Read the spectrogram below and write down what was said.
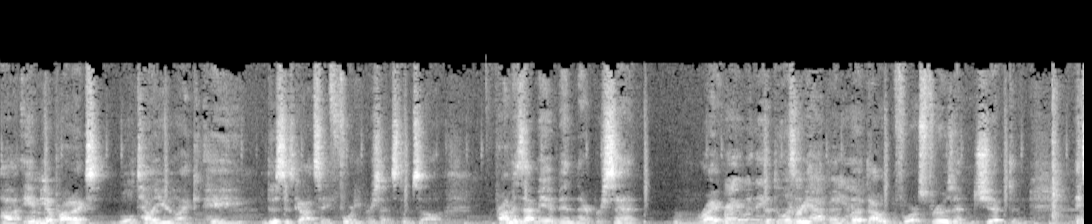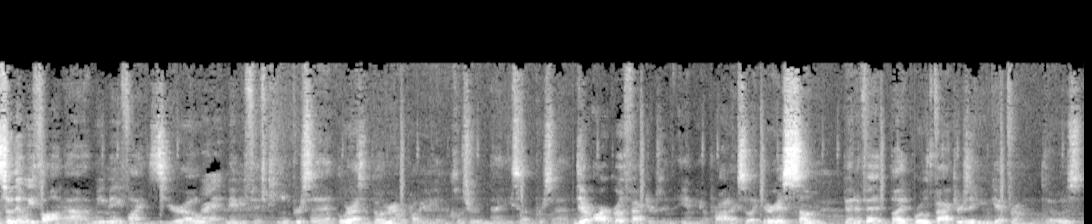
uh, amnio products will tell you like, hey, this has got say 40% stem cell. The problem is that may have been their percent right, Right when, when the delivery happened, yeah. but that was before it was frozen and shipped and And so then we thaw them out, and we may find zero, Right. maybe 15%, whereas in bone marrow, we're probably going to get closer to 97%. There are growth factors in amnio products, so like there is some benefit, but growth factors that you can get from those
